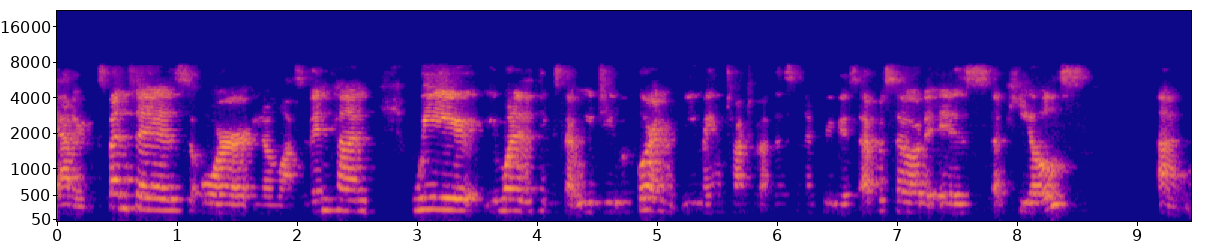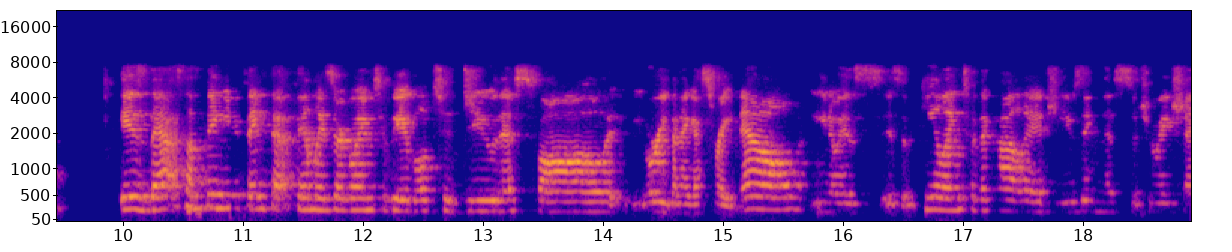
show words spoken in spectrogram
added expenses or, you know, loss of income, we, one of the things that we do before, and you may have talked about this in a previous episode, is appeals. Um, Is that something you think that families are going to be able to do this fall, or even I guess right now? You know, is is appealing to the college using this situation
